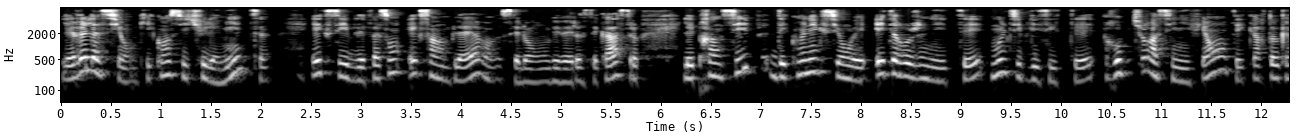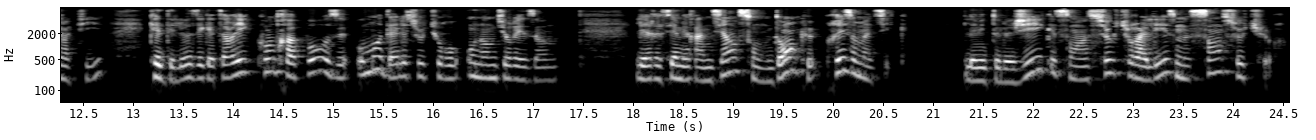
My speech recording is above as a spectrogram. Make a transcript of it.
Les relations qui constituent les mythes exhibent de façon exemplaire, selon Viveros de Castro, les principes des connexions et hétérogénéité, multiplicité, rupture insignifiante et cartographie que Deleuze et Guattari contraposent aux modèles structuraux au nom du raison. Les récits amérindiens sont donc rhizomatiques. Les mythologiques sont un structuralisme sans structure.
